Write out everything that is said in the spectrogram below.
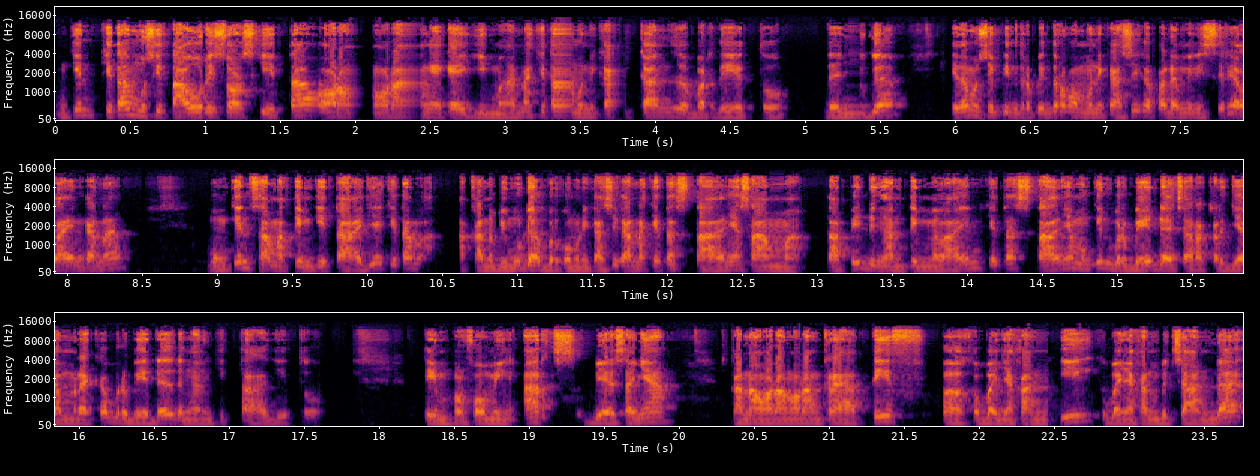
mungkin kita mesti tahu resource kita orang-orangnya kayak gimana kita komunikasikan seperti itu dan juga kita mesti pinter-pinter komunikasi kepada ministry lain karena mungkin sama tim kita aja kita akan lebih mudah berkomunikasi karena kita stylenya sama. Tapi dengan tim lain kita stylenya mungkin berbeda cara kerja mereka berbeda dengan kita gitu. Tim performing arts biasanya karena orang-orang kreatif eh, kebanyakan i kebanyakan bercanda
